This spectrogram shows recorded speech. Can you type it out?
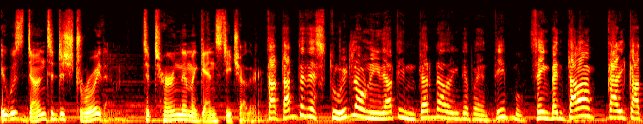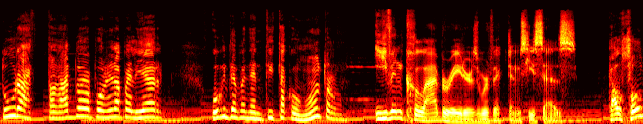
It was done to destroy them to turn them against each other. Tratar de destruir la unidad interna del independentismo. Se inventaban caricaturas tratando de poner a pelear un independentista con otro. Even collaborators were victims, he says. Causó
